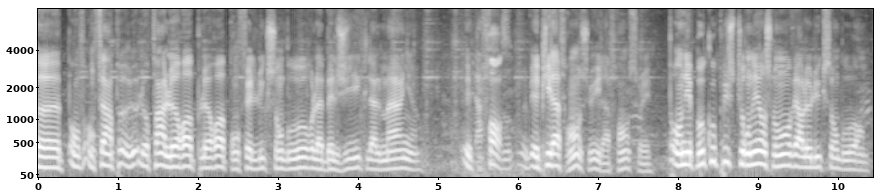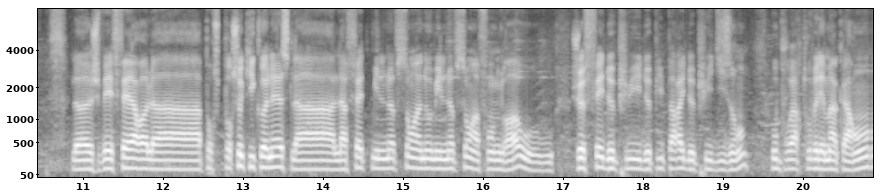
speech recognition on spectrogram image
Euh, on, on, fait un peu, enfin l'Europe, l'Europe, on fait le Luxembourg, la Belgique, l'Allemagne. Et la France. Et puis la France, oui, la France, oui. On est beaucoup plus tourné en ce moment vers le Luxembourg. Le, je vais faire, la, pour, pour ceux qui connaissent, la, la, fête 1900, anneau 1900 à Fond de Gras, où je fais depuis, depuis pareil depuis 10 ans. Vous pourrez retrouver les macarons.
